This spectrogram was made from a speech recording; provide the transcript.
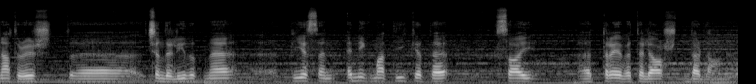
natyrisht që ndërlidhet me pjesën enigmatike të kësaj treve të lashtë dardane.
